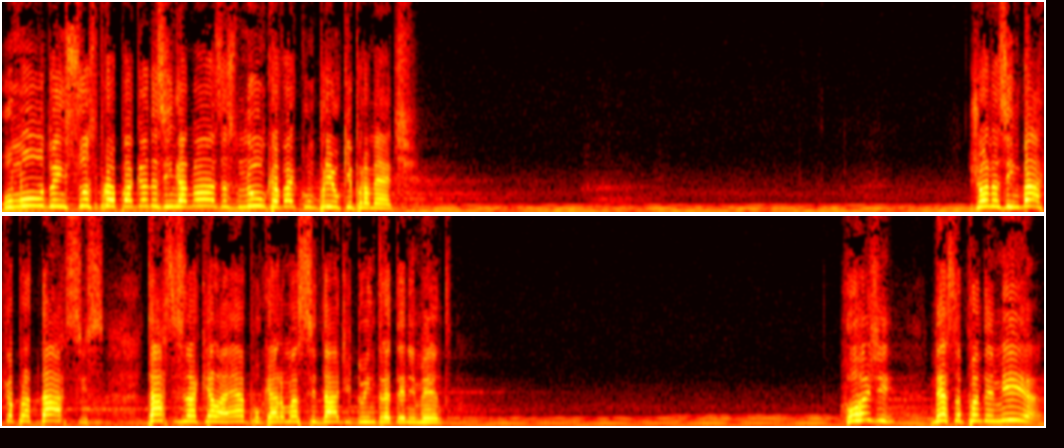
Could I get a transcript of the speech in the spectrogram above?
O mundo, em suas propagandas enganosas, nunca vai cumprir o que promete. Jonas embarca para Tarsis. Tarsis, naquela época, era uma cidade do entretenimento. Hoje, nessa pandemia,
